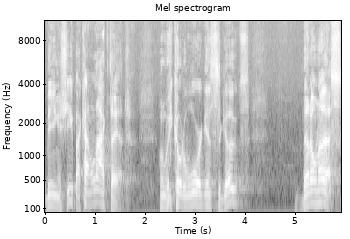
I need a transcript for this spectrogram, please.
being a sheep, I kind of like that. When we go to war against the goats, bet on us.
